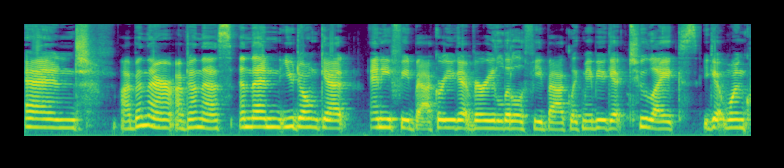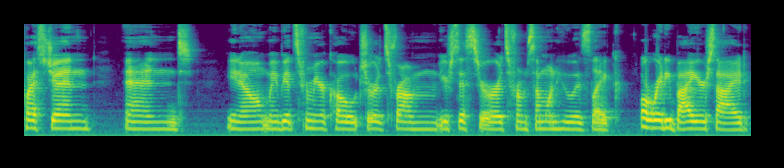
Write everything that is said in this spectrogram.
and I've been there, I've done this. And then you don't get any feedback or you get very little feedback. Like maybe you get two likes, you get one question, and you know, maybe it's from your coach or it's from your sister or it's from someone who is like already by your side.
